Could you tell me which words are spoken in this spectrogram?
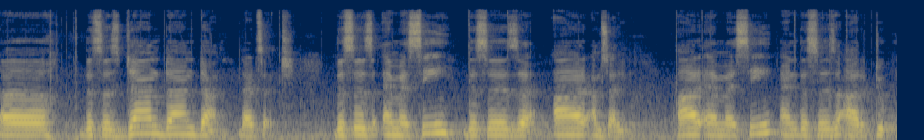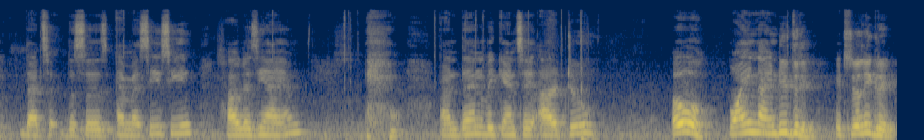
Uh, this is done, done, done. That's it. This is MSE. This is uh, R. I'm sorry, RMSE, and this is R2. That's it. This is MSE. See how lazy I am. and then we can say R2. Oh, 0.93. It's really great.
